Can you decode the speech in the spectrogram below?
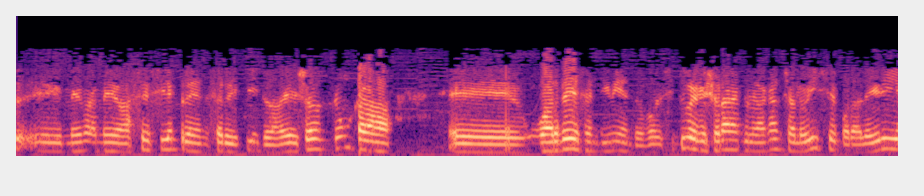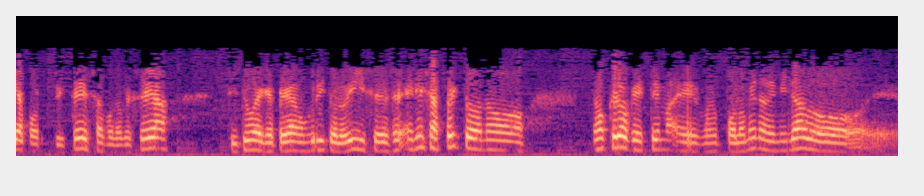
eh, me, me basé siempre en ser distinto. ¿eh? Yo nunca eh, guardé sentimientos, porque si tuve que llorar dentro de la cancha lo hice por alegría, por tristeza, por lo que sea. Si tuve que pegar un grito lo hice. En ese aspecto no no creo que esté, eh, por lo menos de mi lado, eh,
